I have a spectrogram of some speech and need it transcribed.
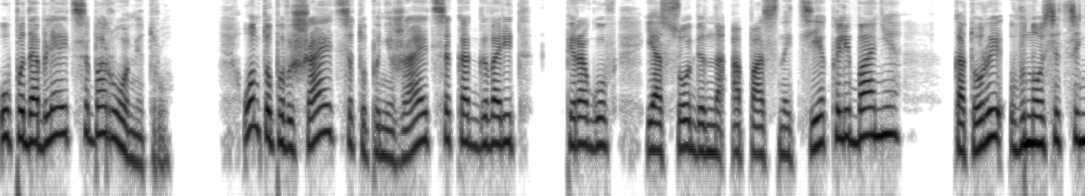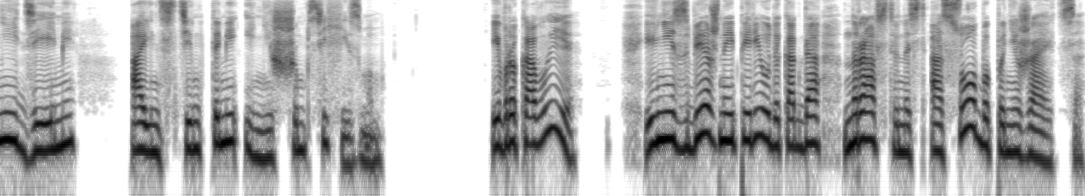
уподобляется барометру. Он то повышается, то понижается, как говорит Пирогов, и особенно опасны те колебания, которые вносятся не идеями, а инстинктами и низшим психизмом. И в роковые, и неизбежные периоды, когда нравственность особо понижается,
